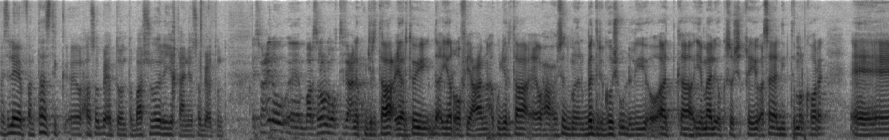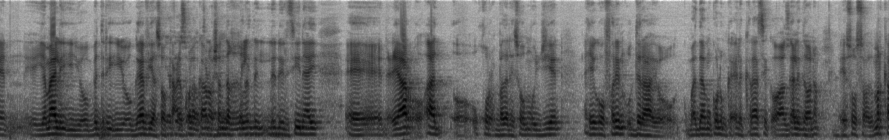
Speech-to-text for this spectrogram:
waxaan fantastic waxaa soo bixi doonta barcelona la yaqaaniya soo bixi doonta ismaaciilow eh, barcelona waqti fiican ku jirtaa? Ciyaartooy da-yar oo fiican ku jirtaa? Eh, waxaa xusid mudan bedri goosha u dhaliyay oo aadka yamali oo ka soo shaqeeyo. Asagaa dhiibtay marka hore Eh, yamali iyo bedri iyo gavia soo kacay kulankan oo shan daqiiqa la dhel- la dheelsiinayay Eh, ciyaar oo aad u qurux badan ay soo muujiyeen ayagoo fariin u diraayo maadaama kulanka el classic oo gali doona ay soo socdo. Marka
